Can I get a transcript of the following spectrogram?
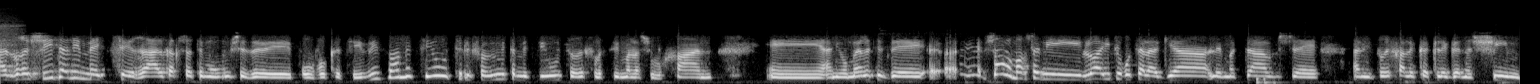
אז ראשית אני מצרה על כך שאתם אומרים שזה פרובוקטיבי, זו המציאות. לפעמים את המציאות צריך לשים על השולחן. אה, אני אומרת את זה, אה, אפשר לומר שאני לא הייתי רוצה להגיע למצב שאני צריכה לקטלג אנשים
